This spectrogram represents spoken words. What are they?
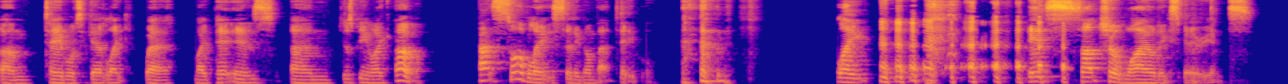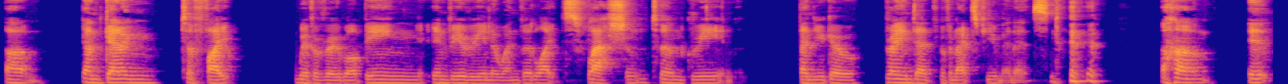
um table to get like where my pit is, and just being like oh that's Sawblaze is sitting on that table. like it's such a wild experience. Um, and getting to fight with a robot, being in the arena when the lights flash and turn green, then you go brain dead for the next few minutes. um, it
